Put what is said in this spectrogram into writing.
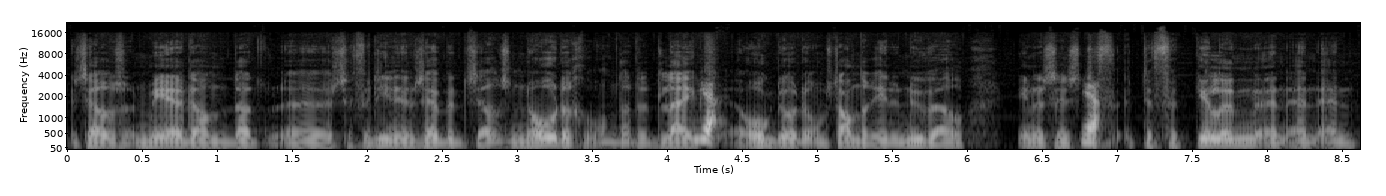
zelfs meer dan dat uh, ze verdienen. Ze hebben het zelfs nodig, omdat het lijkt, ja. ook door de omstandigheden nu wel, enigszins ja. te, te verkillen en, en, en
